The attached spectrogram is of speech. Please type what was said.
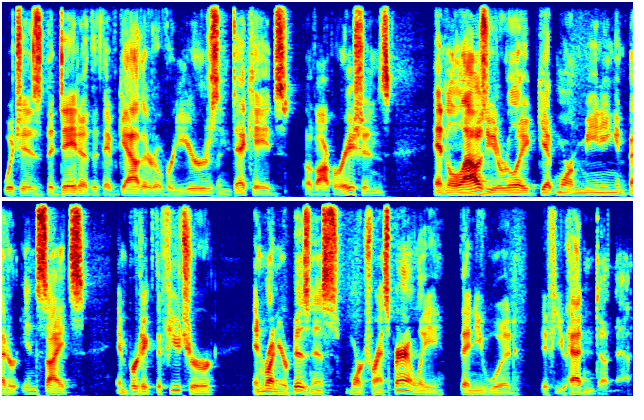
which is the data that they've gathered over years and decades of operations, and it allows you to really get more meaning and better insights and predict the future and run your business more transparently than you would if you hadn't done that.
